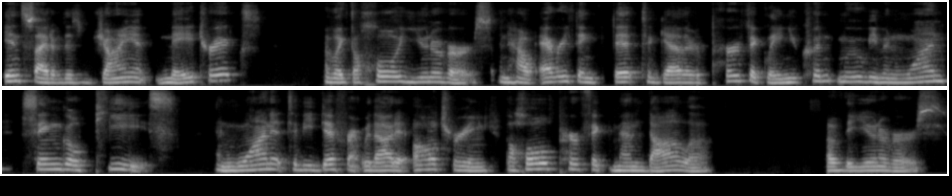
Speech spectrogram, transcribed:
insight of this giant matrix of like the whole universe and how everything fit together perfectly. And you couldn't move even one single piece and want it to be different without it altering the whole perfect mandala of the universe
